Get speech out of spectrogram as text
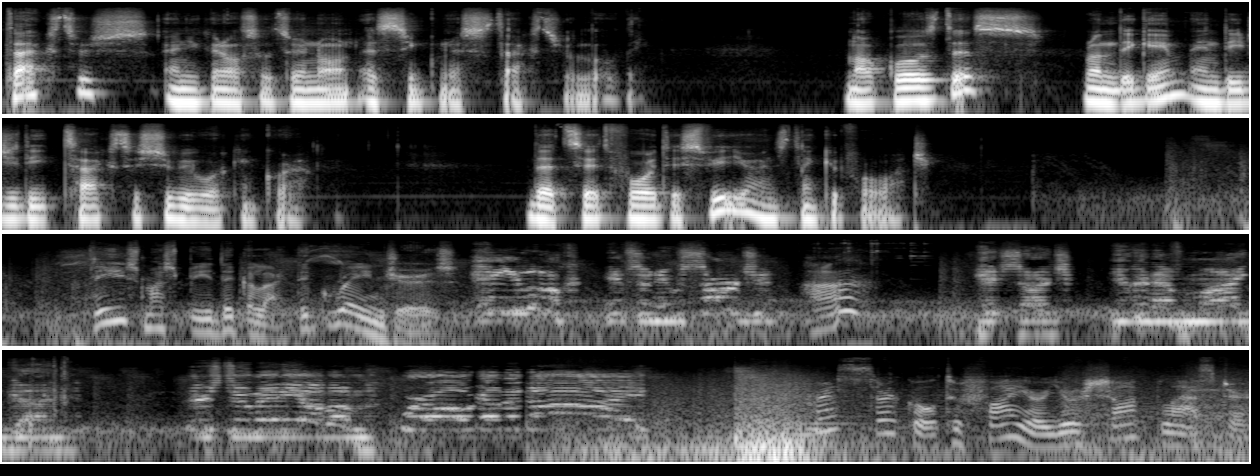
textures and you can also turn on asynchronous texture loading. Now close this run the game and the HD texture should be working correctly that's it for this video and thank you for watching. These must be the Galactic Rangers. Hey, look! It's a new sergeant! Huh? Hey, Sarge, you can have my gun. There's too many of them! We're all gonna die! Press circle to fire your shock blaster.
